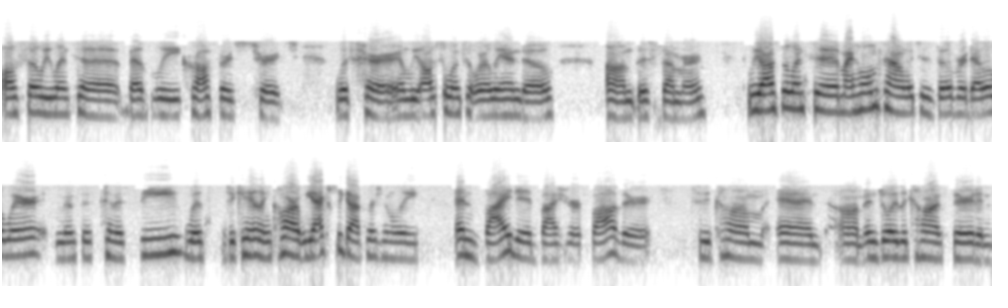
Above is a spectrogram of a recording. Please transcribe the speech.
also we went to Beverly Crawford's church with her, and we also went to Orlando um, this summer. We also went to my hometown, which is Dover, Delaware, Memphis, Tennessee, with Jekalyn Carr. We actually got personally invited by her father to come and um, enjoy the concert and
